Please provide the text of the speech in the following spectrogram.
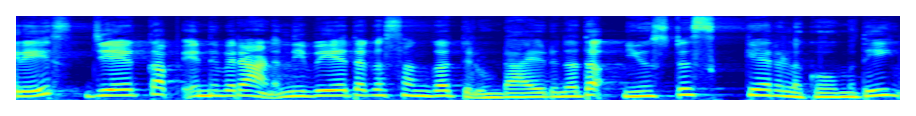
Grace Jacob എന്നിവരാണ് നിവേദക സംഘത്തിലുണ്ടായിരുന്നത്. News desk Kerala Kaumudi.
